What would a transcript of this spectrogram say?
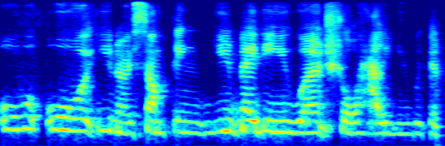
or, or, you know, something you maybe you weren't sure how you were going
